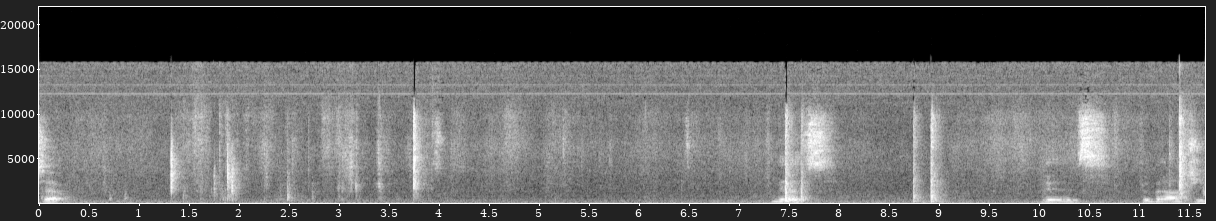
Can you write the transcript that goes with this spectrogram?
So. This is Fibonacci.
